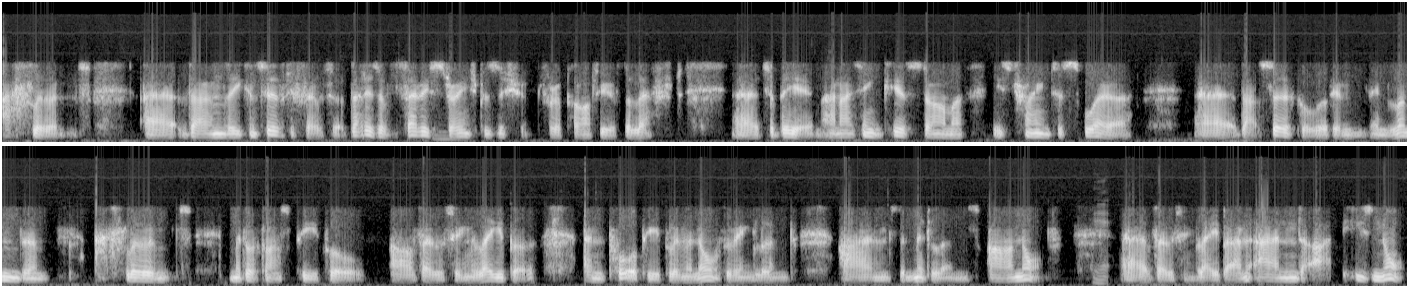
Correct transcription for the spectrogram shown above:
affluent uh, than the Conservative voter. That is a very strange position for a party of the left uh, to be in, and I think Keir Starmer is trying to square uh, that circle that in, in London, affluent middle class people are voting Labour, and poor people in the north of England and the Midlands are not yeah. uh, voting Labour, and, and uh, he's not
